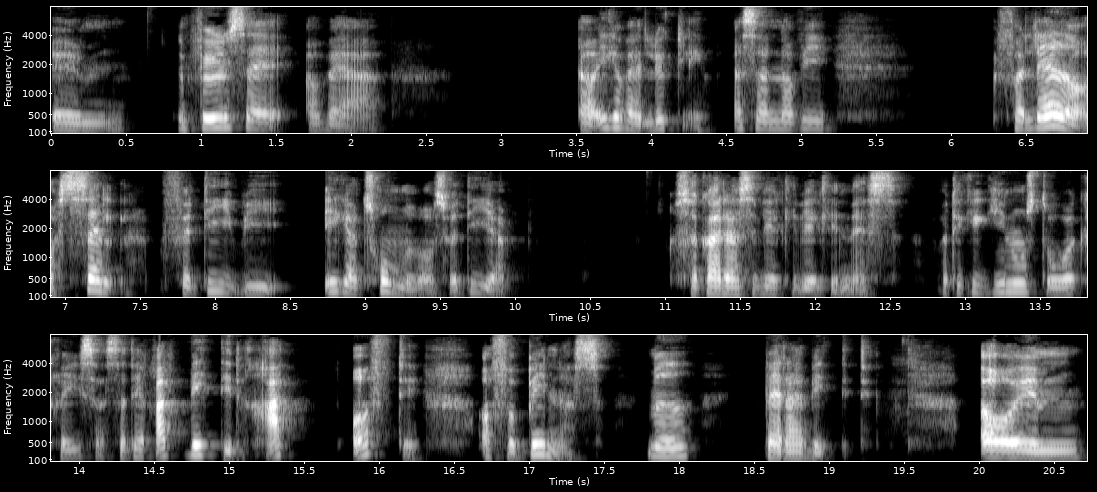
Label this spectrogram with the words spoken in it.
øhm, en følelse af at være og ikke at være lykkelig. Altså når vi forlader os selv, fordi vi ikke er tro mod vores værdier, så gør det altså virkelig, virkelig næs. Og det kan give nogle store kriser. Så det er ret vigtigt, ret ofte, at forbinde os med, hvad der er vigtigt. Og øhm,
